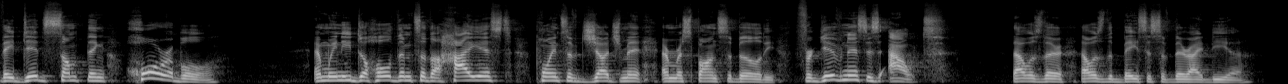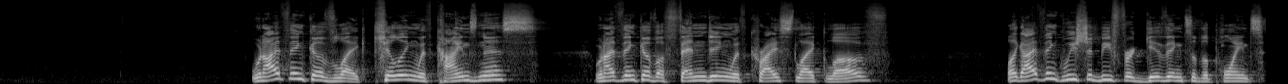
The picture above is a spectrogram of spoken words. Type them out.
They did something horrible. And we need to hold them to the highest points of judgment and responsibility. Forgiveness is out. That was, their, that was the basis of their idea. When I think of like killing with kindness, when I think of offending with Christ like love, like I think we should be forgiving to the point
